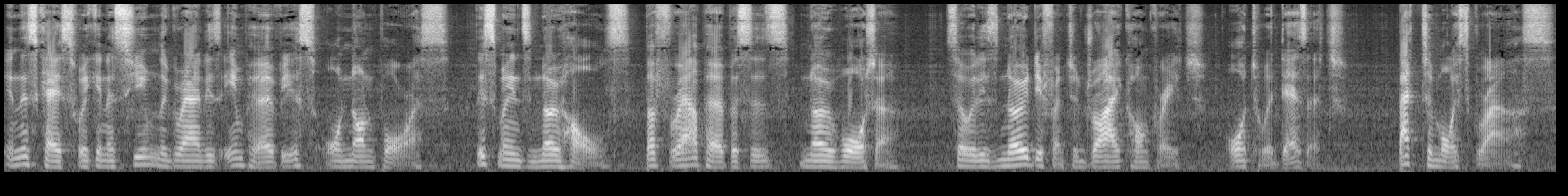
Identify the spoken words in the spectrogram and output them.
In this case, we can assume the ground is impervious or non porous. This means no holes, but for our purposes, no water. So it is no different to dry concrete or to a desert. Back to moist grass.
